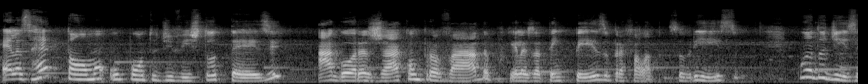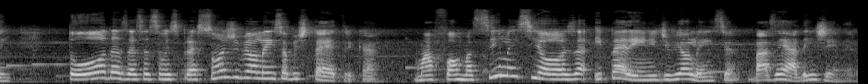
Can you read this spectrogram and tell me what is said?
elas retomam o ponto de vista ou tese, agora já comprovada, porque elas já têm peso para falar sobre isso, quando dizem todas essas são expressões de violência obstétrica, uma forma silenciosa e perene de violência baseada em gênero.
